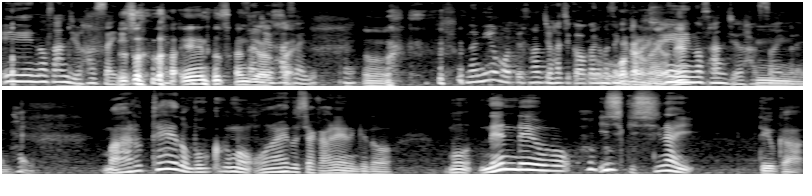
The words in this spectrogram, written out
永遠の38歳どです。そうだ永遠の38 38歳。歳で。す、はい、うん、何をもって38か分かりませんけどね。永遠の38歳ぐらい。で、はい。まあある程度僕も同い年やからあれやねんけどもう年齢を意識しないっていうか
